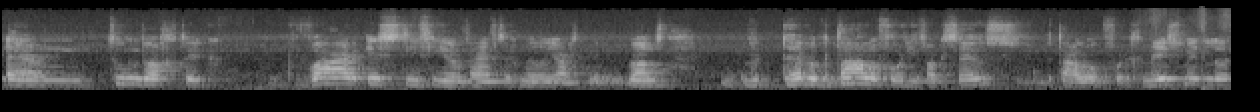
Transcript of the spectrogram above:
En toen dacht ik, waar is die 54 miljard nu? Want we hebben betalen voor die vaccins, betalen ook voor de geneesmiddelen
